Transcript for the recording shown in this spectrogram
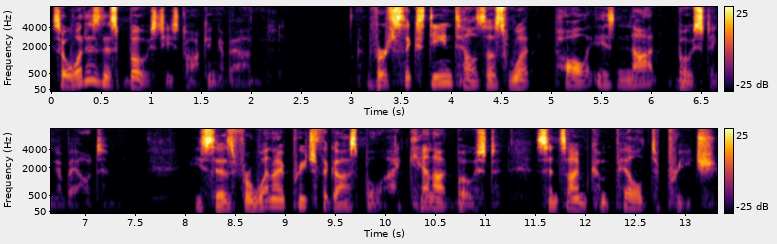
So, what is this boast he's talking about? Verse 16 tells us what Paul is not boasting about. He says, For when I preach the gospel, I cannot boast, since I'm compelled to preach.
